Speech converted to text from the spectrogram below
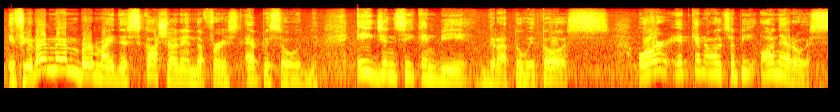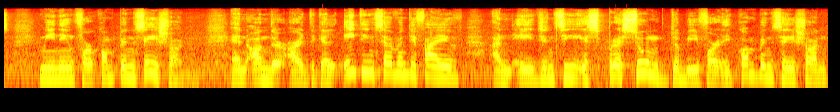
If you remember my discussion in the first episode, agency can be gratuitous or it can also be onerous, meaning for compensation. And under Article 1875, an agency is presumed to be for a compensation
